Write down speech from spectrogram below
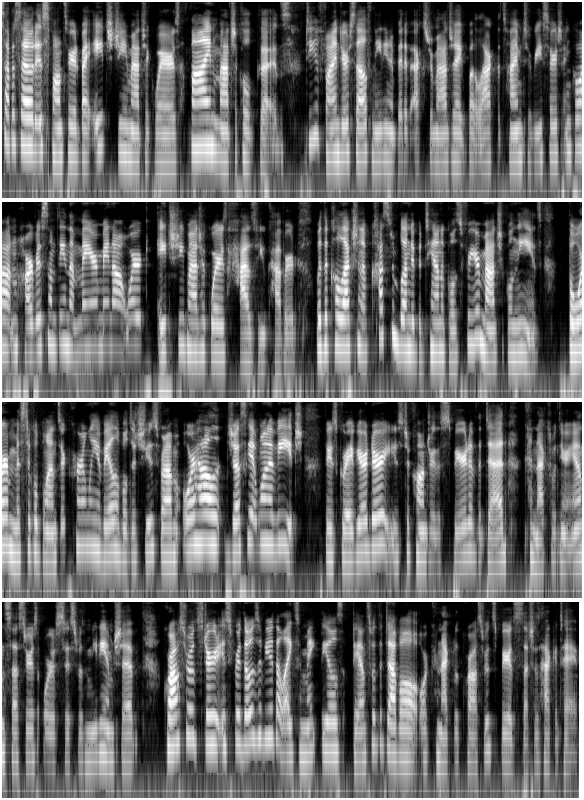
This episode is sponsored by HG Magic Ware's Fine Magical Goods. Do you find yourself needing a bit of extra magic but lack the time to research and go out and harvest something that may or may not work? HG Magic Wares has you covered with a collection of custom blended botanicals for your magical needs. Four mystical blends are currently available to choose from, or hell, just get one of each. There's graveyard dirt used to conjure the spirit of the dead, connect with your ancestors, or assist with mediumship. Crossroads dirt is for those of you that like to make deals, dance with the devil, or connect with crossroads spirits such as Hecate.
